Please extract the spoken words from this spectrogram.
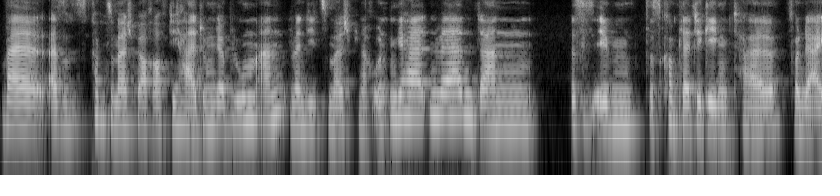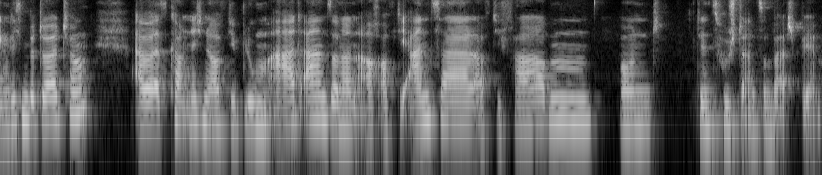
weil, also es kommt zum Beispiel auch auf die Haltung der Blumen an. Wenn die zum Beispiel nach unten gehalten werden, dann ist es eben das komplette Gegenteil von der eigentlichen Bedeutung. Aber es kommt nicht nur auf die Blumenart an, sondern auch auf die Anzahl, auf die Farben und den Zustand zum Beispiel.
